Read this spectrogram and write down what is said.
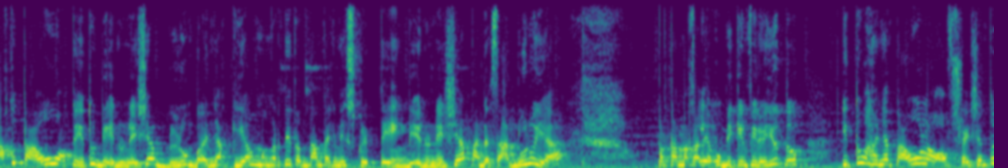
Aku tahu waktu itu di Indonesia belum banyak yang mengerti tentang teknik scripting. Di Indonesia pada saat dulu ya, pertama kali aku bikin video YouTube, itu hanya tahu law of attraction itu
